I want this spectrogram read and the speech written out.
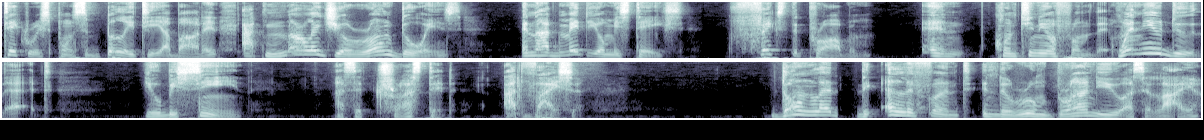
Take responsibility about it. Acknowledge your wrongdoings and admit your mistakes. Fix the problem and continue from there. When you do that, you'll be seen as a trusted advisor. Don't let the elephant in the room brand you as a liar,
